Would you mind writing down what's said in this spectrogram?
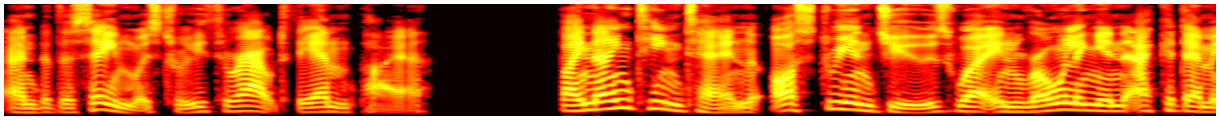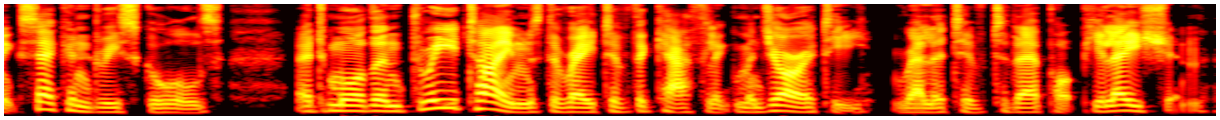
and the same was true throughout the empire. By 1910, Austrian Jews were enrolling in academic secondary schools at more than three times the rate of the Catholic majority relative to their population.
